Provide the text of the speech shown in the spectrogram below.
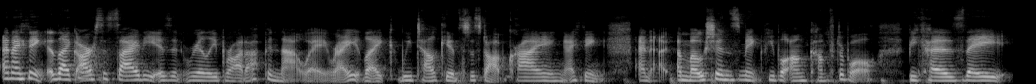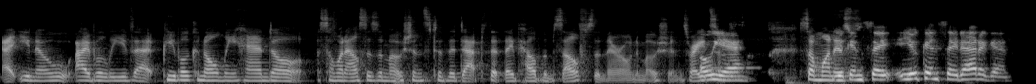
and I think like our society isn't really brought up in that way, right? Like we tell kids to stop crying, I think, and uh, emotions make people uncomfortable because they, uh, you know, I believe that people can only handle someone else's emotions to the depth that they've held themselves in their own emotions, right? Oh, so yeah. Someone you is. You can say, you can say that again.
